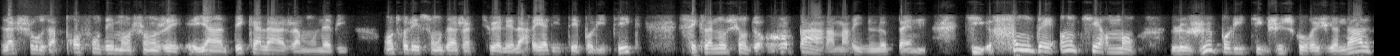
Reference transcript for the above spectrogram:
la chose a profondément changé et il y a un décalage, à mon avis, entre les sondages actuels et la réalité politique, c'est que la notion de rempart à Marine Le Pen, qui fondait entièrement le jeu politique jusqu'au régional,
